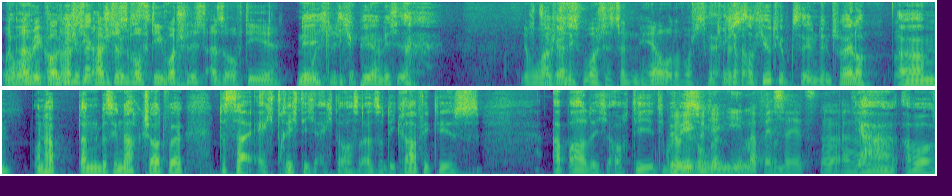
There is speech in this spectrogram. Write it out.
Und Aber- Unrecord aber wie hast, gesagt, du- hast du es auf die Watchlist, also auf die Nee, ich, Wunschliste? ich spiele ja nicht. ja, wo, hast ja das, wo hast du es dann her oder wo hast du Ich habe es auf YouTube gesehen, den Trailer. Ähm, und habe dann ein bisschen nachgeschaut, weil das sah echt richtig echt aus. Also die Grafik, die ist abartig, auch die, die Gut, aber das wird Bewegungen. ja eh immer besser jetzt. Ne? Also, ja, aber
